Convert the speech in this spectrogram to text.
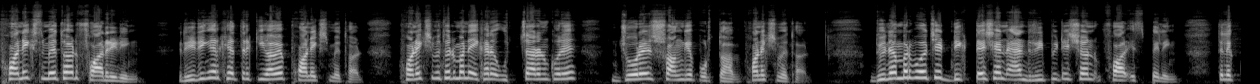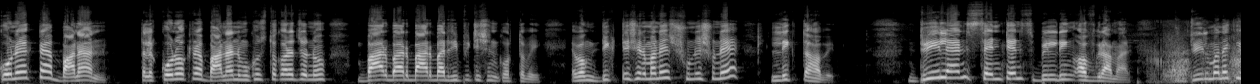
phonics method for reading রিডিংয়ের ক্ষেত্রে কী হবে? ফনিক্স মেথড ফনিক্স মেথড মানে এখানে উচ্চারণ করে জোরের সঙ্গে পড়তে হবে। ফনিক্স মেথড দুই নম্বর বলছে dictation and repetition for spelling তাহলে কোনো একটা বানান, তাহলে কোনো একটা বানান মুখস্থ করার জন্য বারবার বারবার রিপিটেশন করতে হবে। এবং ডিকটেশন মানে শুনে শুনে লিখতে হবে। Drill and sentence building of grammar drill মানে কি?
